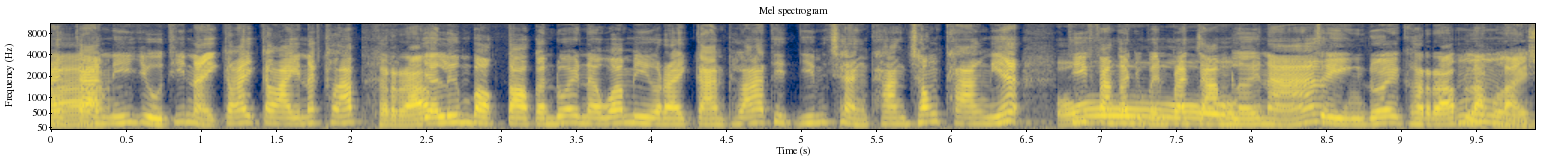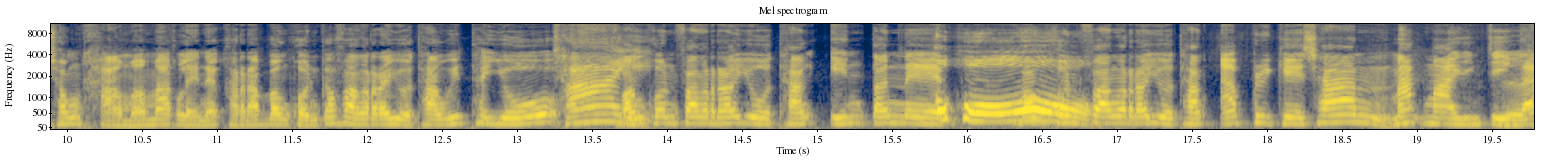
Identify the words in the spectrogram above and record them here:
รายการนี้อยู่ที่ไหนใกล้ๆนะครับครับอย่าลืมบอกต่อกันด้วยนะว่ามีรายการพระอาทิตย์ยิ้มแฉ่งทางช่องทางเนี้ยที่ฟังกันอยู่เป็นประจำเลยนะจริงด้วยครับหลากหลายช่องทางมากๆเลยนะครับ บางคนก็ฟังเราอยู่ทางวิทยุใช่บางคนฟังเราอยู่ทางอินเทอร์เน็ตโอ้บางคนฟังเราอยู่ทางแอปพลิเคชัน มากมายจริง ๆ และ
